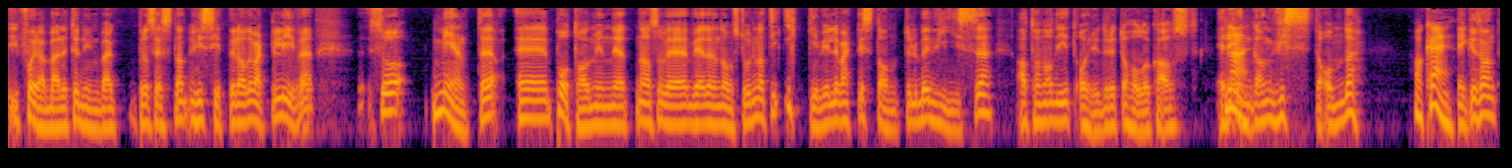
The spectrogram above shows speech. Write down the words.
i forarbeidet til Nürnberg-prosessen, at hvis Hitler hadde vært i live, så mente eh, påtalemyndighetene altså ved, ved denne domstolen at de ikke ville vært i stand til å bevise at han hadde gitt ordre til holocaust, eller engang visste om det. Okay. Ikke sant?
